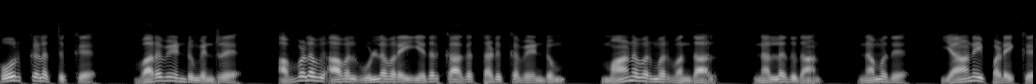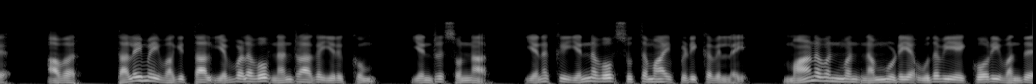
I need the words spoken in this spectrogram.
போர்க்களத்துக்கு வரவேண்டுமென்று அவ்வளவு அவள் உள்ளவரை எதற்காக தடுக்க வேண்டும்? மாணவர்மர் வந்தால் நல்லதுதான். நமது யானை படைக்கு அவர் தலைமை வகித்தால் எவ்வளவோ நன்றாக இருக்கும் என்று சொன்னார். எனக்கு என்னவோ சுத்தமாய் பிடிக்கவில்லை. மாணவன்மன் நம்முடைய உதவியை கோரி வந்து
